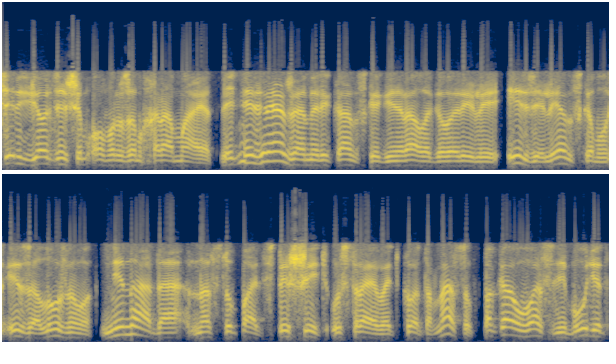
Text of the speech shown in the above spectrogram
серьезнейшим образом хромает. Ведь не зря же американские генералы говорили и Зеленскому, и Залужному, не надо наступать, спешить устраивать контрнаступ, пока у вас не будет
